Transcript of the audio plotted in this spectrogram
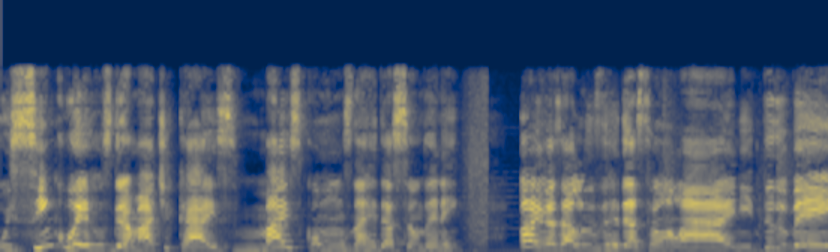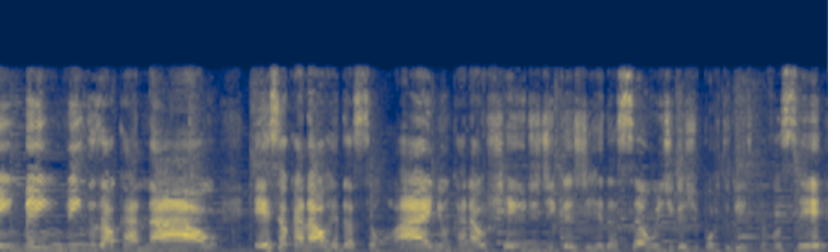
os cinco erros gramaticais mais comuns na redação do Enem. Oi, meus alunos de Redação Online, tudo bem? Bem-vindos ao canal! Esse é o canal Redação Online, um canal cheio de dicas de redação e dicas de português para você.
